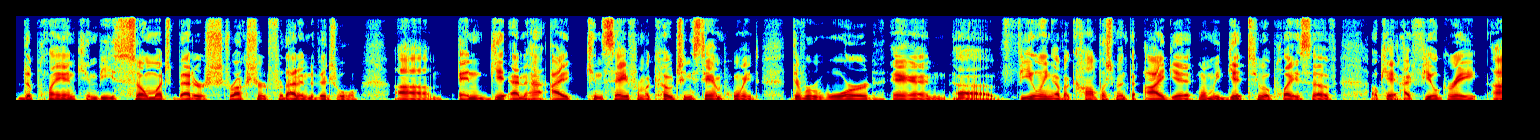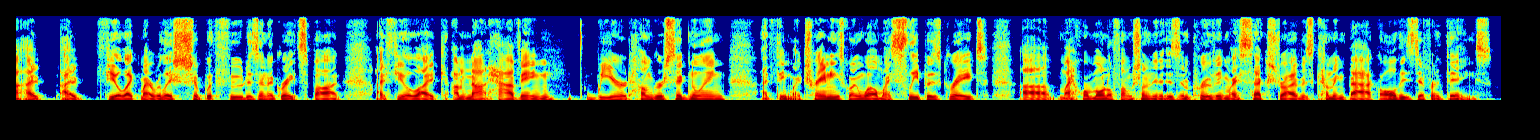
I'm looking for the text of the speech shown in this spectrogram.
the plan can be so much better structured for that individual. Um, and get and I, can say from a coaching standpoint the reward and uh, feeling of accomplishment that i get when we get to a place of okay i feel great. I, I feel like my relationship with food is in a great spot. I feel like i'm not having weird hunger signaling. I think my training is going well. My sleep is great. Uh, my hormonal function is improving. My sex drive is coming back. All these different things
